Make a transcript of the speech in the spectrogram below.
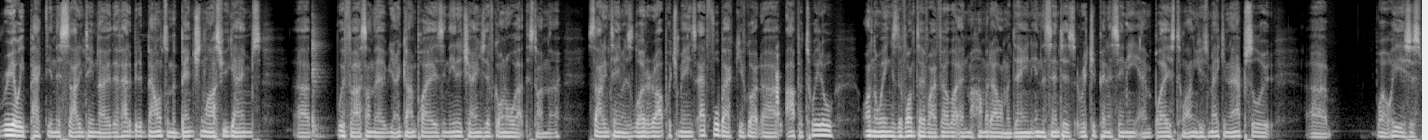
really packed in this starting team, though. They've had a bit of balance on the bench in the last few games uh, with some of their you know gun players in the interchange. They've gone all out this time, though. Starting team is loaded up, which means at fullback you've got uh, Arpa Tweedle. On the wings, Devontae Vivella and Muhammad Alamadine. In the centres, Richard Penasini and Blaize Talagi, who's making an absolute, uh, well, he is just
